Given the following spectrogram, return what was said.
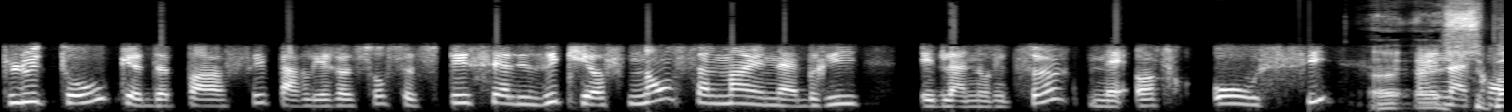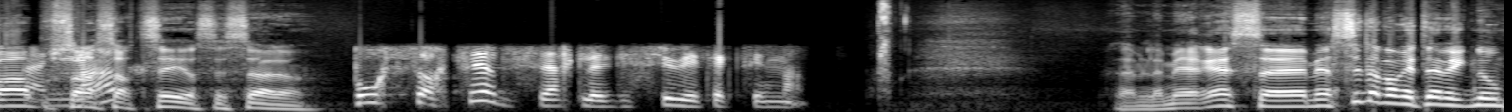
plutôt que de passer par les ressources spécialisées qui offrent non seulement un abri et de la nourriture, mais offrent aussi Un, un un support pour s'en sortir, c'est ça, là. pour sortir du cercle vicieux, effectivement. Madame la mairesse, euh, merci d'avoir été avec nous.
